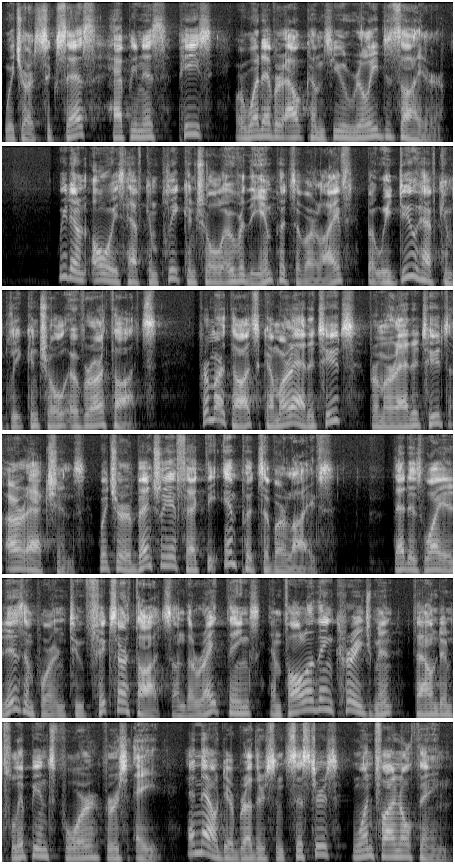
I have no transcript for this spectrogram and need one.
which are success, happiness, peace, or whatever outcomes you really desire. We don't always have complete control over the inputs of our lives, but we do have complete control over our thoughts. From our thoughts come our attitudes, from our attitudes, our actions, which are eventually affect the inputs of our lives. That is why it is important to fix our thoughts on the right things and follow the encouragement found in Philippians 4, verse 8. And now, dear brothers and sisters, one final thing.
